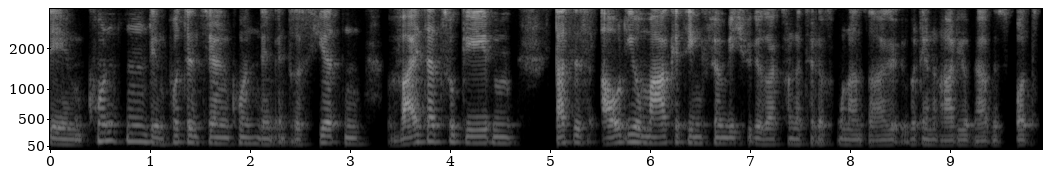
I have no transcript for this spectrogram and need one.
dem Kunden, dem potenziellen Kunden, dem Interessierten weiterzugeben. Das ist Audio-Marketing für mich, wie gesagt, von der Telefonansage über den Radiowerbespot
